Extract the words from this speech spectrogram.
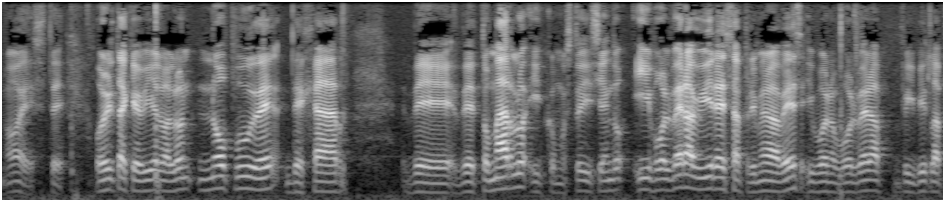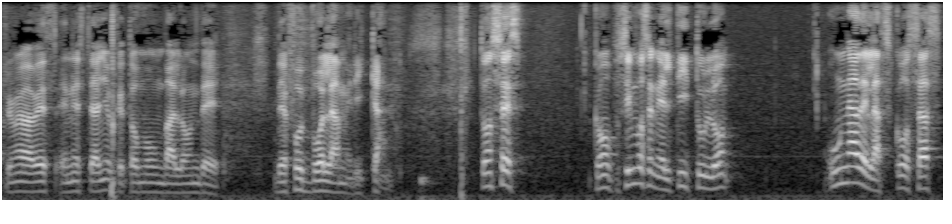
¿no? Este, ahorita que vi el balón no pude dejar de, de tomarlo y como estoy diciendo, y volver a vivir esa primera vez y bueno, volver a vivir la primera vez en este año que tomo un balón de, de fútbol americano. Entonces, como pusimos en el título, una de las cosas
